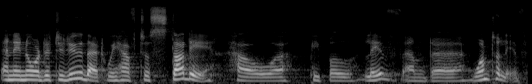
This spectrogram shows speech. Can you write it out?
And in order to do that, we have to study how uh, people live and uh, want to live.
